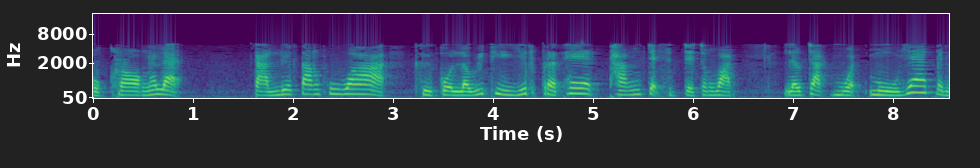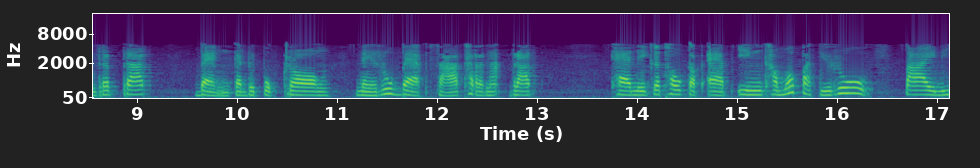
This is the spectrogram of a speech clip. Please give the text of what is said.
ปกครองนั่นแหละ การเลือกตั้งผู้ว่าคือกลวิธียึดประเทศทั้ง 77 จังหวัด แล้วจัดหมวดหมู่แยกเป็นรัฐๆแบ่งกันไปปกครองในรูปแบบสาธารณรัฐ แค่นี้ก็เท่ากับแอบอิงคำว่าปฏิรูปใต้นิ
